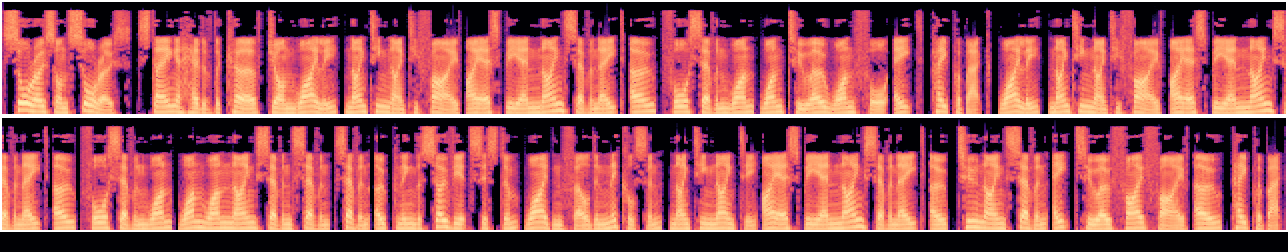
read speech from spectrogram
Soros on Soros, Staying Ahead of the Curve. John Wiley, 1995 ISBN 978-0-471-12014-8 Paperback, Wiley, 1995 ISBN 978-0-471-11977-7 Opening the Soviet System. Weidenfeld and Nicolson, 1990 ISBN 978-0-297-82055-0 Paperback,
